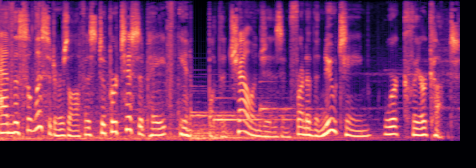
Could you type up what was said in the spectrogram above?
and the solicitor's office to participate in it. But the challenges in front of the new team were clear cut.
